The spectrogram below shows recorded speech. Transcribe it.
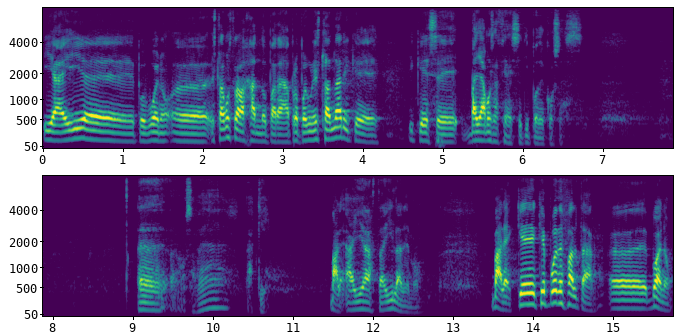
y ahí, eh, pues bueno, eh, estamos trabajando para proponer un estándar y que, y que se, vayamos hacia ese tipo de cosas. vamos a ver, aquí. Vale, ahí hasta ahí la demo. Vale, ¿qué, puede faltar? Eh, bueno,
